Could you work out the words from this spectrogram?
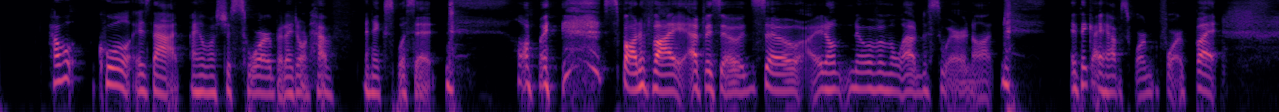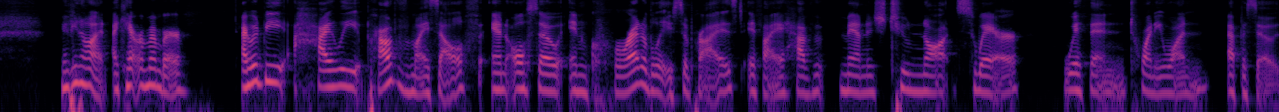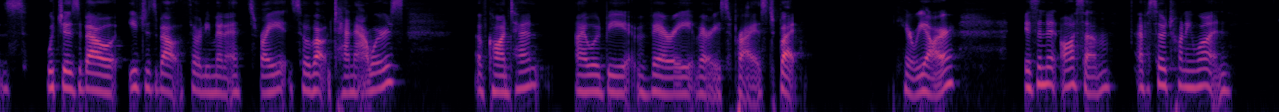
How cool is that? I almost just swore, but I don't have an explicit on my Spotify episodes. So I don't know if I'm allowed to swear or not. I think I have sworn before, but maybe not. I can't remember. I would be highly proud of myself and also incredibly surprised if I have managed to not swear within 21 episodes, which is about each is about 30 minutes, right? So about 10 hours of content. I would be very, very surprised. But here we are. Isn't it awesome? Episode 21.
